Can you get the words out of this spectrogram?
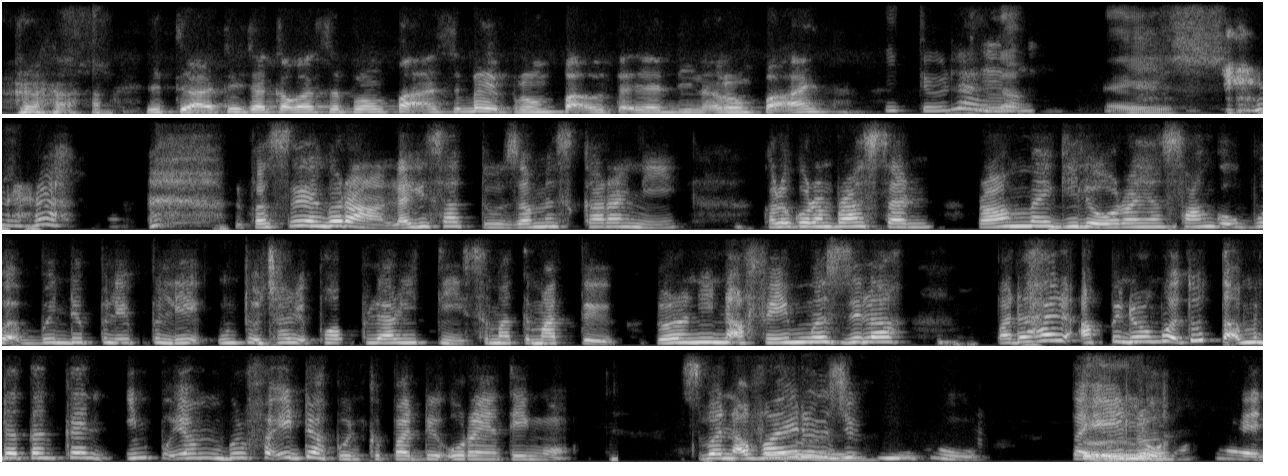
Itu lah tu cakap pasal perompak Sebaik perompak tu tak jadi nak rompak kan Itulah. Hmm. Aish. Lepas tu yang korang, lagi satu, zaman sekarang ni, kalau korang perasan, ramai gila orang yang sanggup buat benda pelik-pelik untuk cari populariti semata-mata. Diorang ni nak famous je lah. Padahal apa yang diorang buat tu tak mendatangkan input yang berfaedah pun kepada orang yang tengok. Sebab nak viral je benda tu. Tak Betul. elok lah kan.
